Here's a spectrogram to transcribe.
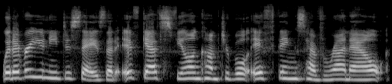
Whatever you need to say is that if guests feel uncomfortable, if things have run out,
